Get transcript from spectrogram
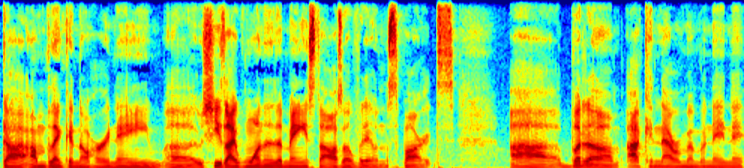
God. I'm blanking on her name. Uh, she's like one of the main stars over there on the Sparks. Uh, but um, I cannot remember their name.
